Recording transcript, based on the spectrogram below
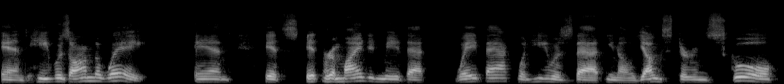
and he was on the way and it's it reminded me that way back when he was that you know youngster in school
